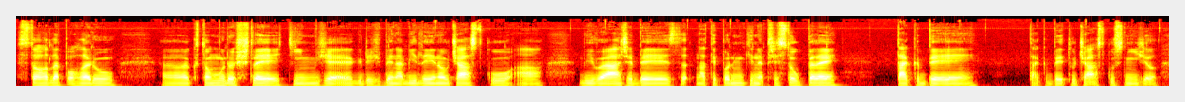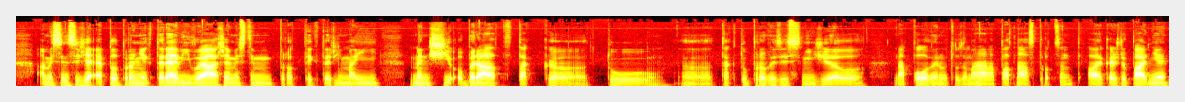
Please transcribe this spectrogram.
z tohohle pohledu eh, k tomu došli tím, že když by nabídli jinou částku a vývojáři by na ty podmínky nepřistoupili, tak by, tak by tu částku snížil. A myslím si, že Apple pro některé vývojáře, myslím pro ty, kteří mají menší obrat, tak eh, tu, tak tu provizi snížil na polovinu, to znamená na 15%. Ale každopádně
